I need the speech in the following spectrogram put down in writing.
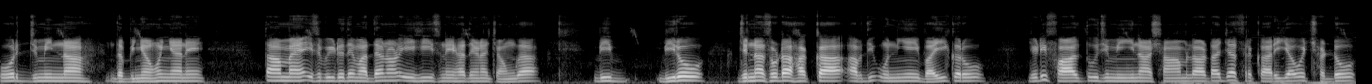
ਹੋਰ ਜ਼ਮੀਨਾਂ ਦੱਬੀਆਂ ਹੋਈਆਂ ਨੇ। ਤਾਂ ਮੈਂ ਇਸ ਵੀਡੀਓ ਦੇ ਮਾਧਿਅਮ ਨਾਲ ਇਹੀ ਸੁਨੇਹਾ ਦੇਣਾ ਚਾਹੂੰਗਾ ਵੀ ਵੀਰੋ, ਜਿੰਨਾ ਤੁਹਾਡਾ ਹੱਕ ਆ, ਆਪਦੀ ਉਨੀ ਹੀ ਬਾਈ ਕਰੋ। ਜਿਹੜੀ ਫਾਲਤੂ ਜ਼ਮੀਨ ਆ, ਸ਼ਾਮ ਲਾਟ ਆ ਜਾਂ ਸਰਕਾਰੀ ਆ, ਉਹ ਛੱਡੋ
